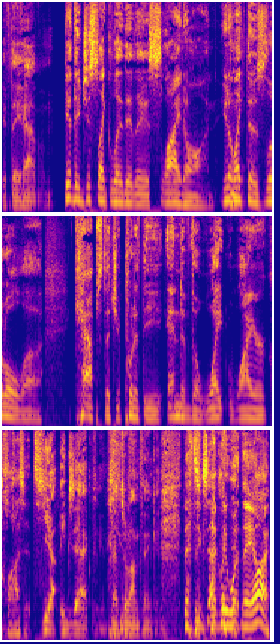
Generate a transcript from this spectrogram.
if they have them. Yeah, they just like they, they slide on. You know, like those little uh, caps that you put at the end of the white wire closets. Yeah, exactly. That's what I'm thinking. That's exactly what they are.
